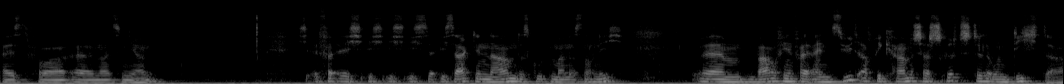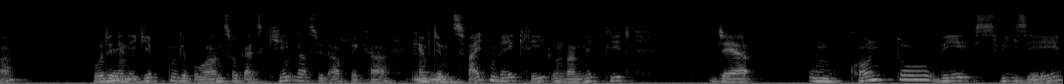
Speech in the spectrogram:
heißt vor äh, 19 Jahren. Ich, ich, ich, ich, ich, ich sage den Namen des guten Mannes noch nicht. Ähm, war auf jeden Fall ein südafrikanischer Schriftsteller und Dichter. wurde in Mhm. Ägypten geboren, zog als Kind nach Südafrika, kämpfte Mhm. im Zweiten Weltkrieg und war Mitglied der Umkhonto we Sizwe,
